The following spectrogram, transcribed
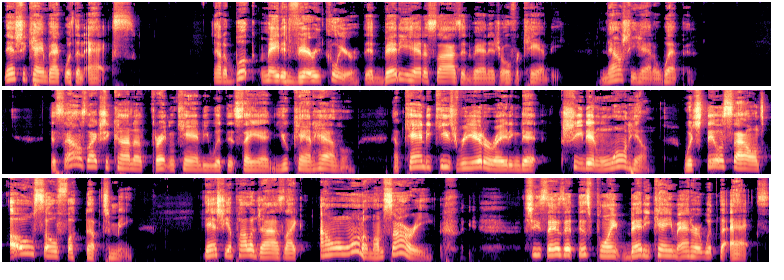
Then she came back with an axe. Now the book made it very clear that Betty had a size advantage over Candy. Now she had a weapon. It sounds like she kind of threatened Candy with it, saying, You can't have him. Now, Candy keeps reiterating that she didn't want him, which still sounds oh so fucked up to me. Then she apologized, like, I don't want him, I'm sorry. she says at this point, Betty came at her with the axe.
